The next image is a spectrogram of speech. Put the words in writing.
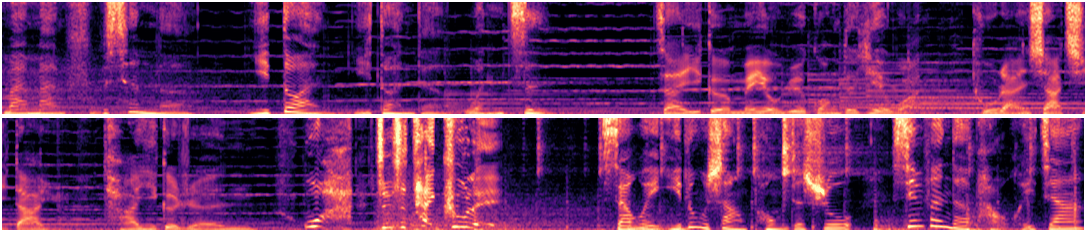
慢慢浮现了一段一段的文字。在一个没有月光的夜晚，突然下起大雨，他一个人，哇，真是太酷嘞！小伟一路上捧着书，兴奋的跑回家。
